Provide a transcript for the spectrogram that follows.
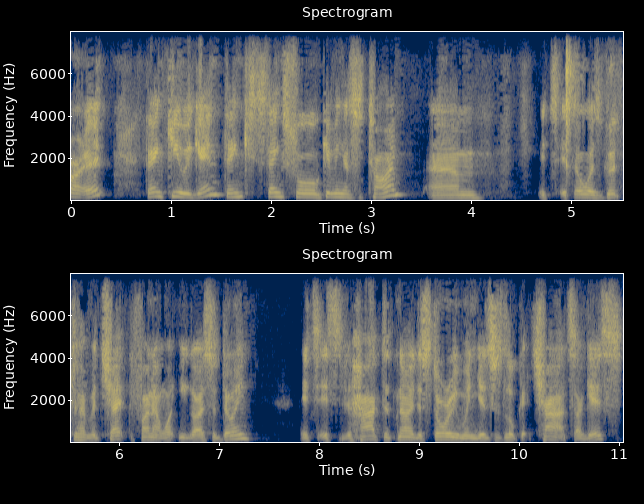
right, Thank you again. Thanks, thanks for giving us the time. Um, it's it's always good to have a chat to find out what you guys are doing. It's it's hard to know the story when you just look at charts, I guess,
